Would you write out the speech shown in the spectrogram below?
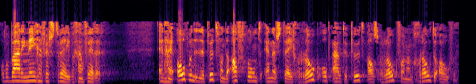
Openbaring 9, vers 2, we gaan verder. En hij opende de put van de afgrond en er steeg rook op uit de put als rook van een grote oven.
